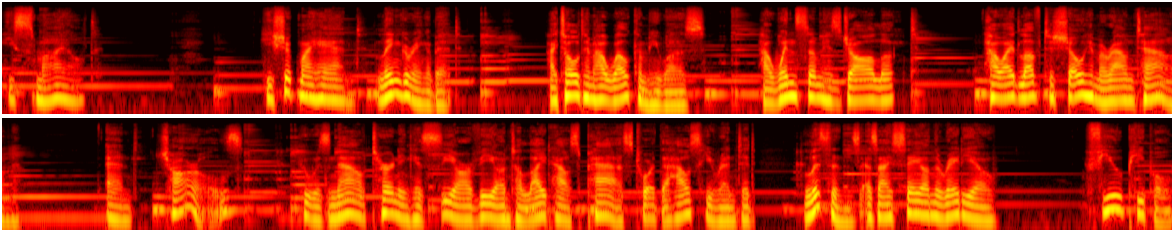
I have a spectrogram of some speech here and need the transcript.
he smiled. He shook my hand, lingering a bit. I told him how welcome he was, how winsome his jaw looked, how I'd love to show him around town. And Charles, who was now turning his CRV onto Lighthouse Pass toward the house he rented, listens as I say on the radio Few people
